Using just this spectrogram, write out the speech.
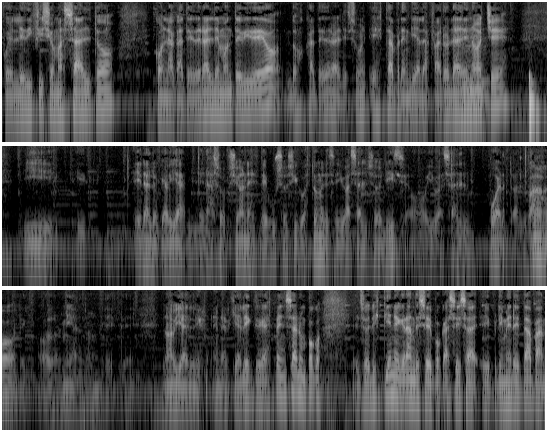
fue el edificio más alto con la catedral de Montevideo, dos catedrales. Un- Esta prendía la farola de noche y, y era lo que había de las opciones de usos y costumbres, ibas al Solís o ibas al puerto, al bajo, Claro. o, te- o dormías, ¿no? Este, no había ele- energía eléctrica, es pensar un poco, el Solís tiene grandes épocas, esa eh, primera etapa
